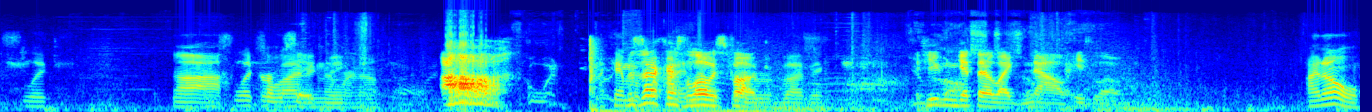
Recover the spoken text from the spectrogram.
slick, Nah, slick someone reviving save them me. right now. Ah! I Berserker's low as fuck. Reviving. If you can get there like now, he's low. I know.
